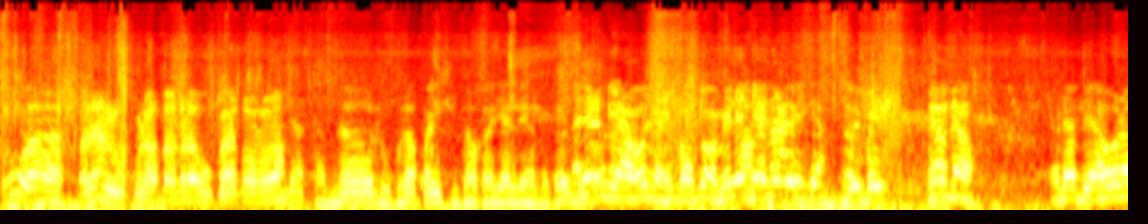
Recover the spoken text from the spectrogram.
શું હા? અરે લુકડા બગડા ઊભા તો રો તમને લુગડા પછી સીધા કર્યા લે અમે તો અરે બેહો નહીં બાજુ અમે નહીં ગયા. ભાઈ બેહો. અલ્યા બેહો ને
